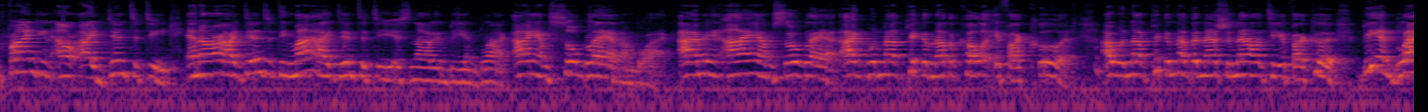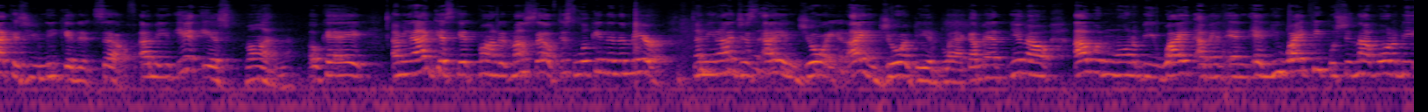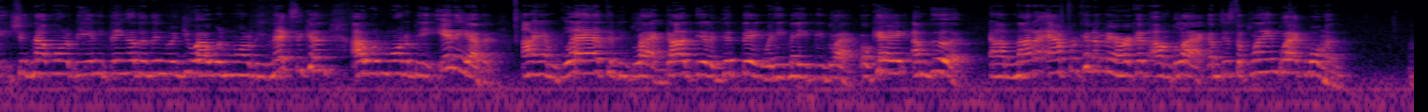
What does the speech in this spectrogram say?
finding our identity. And our identity, my identity is not in being black. I am so glad I'm black. I mean, I am so glad. I would not pick another color if I could. I would not pick another nationality if I could. Being black is unique in itself. I mean, it is fun, okay? I mean, I just get fond of myself just looking in the mirror. I mean, I just, I enjoy it. I enjoy being black. I mean, you know, I wouldn't want to be white. I mean, and, and you white people should not want to be, should not want to be anything other than what you. I wouldn't want to be Mexican. I wouldn't want to be any of it. I am glad to be black. God did a good thing when he made me black, okay? I'm good. I'm not an African American. I'm black. I'm just a plain black woman.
